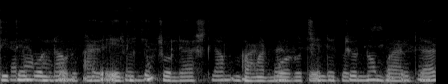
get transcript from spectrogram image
দিতে বললাম। আর এদিকে চলে আসলাম আমার বড় ছেলের জন্য বার্গার।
